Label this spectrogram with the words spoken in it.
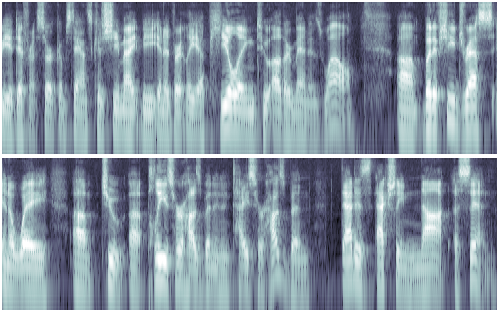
be a different circumstance because she might be inadvertently appealing to other men as well. Um, but if she dressed in a way um, to uh, please her husband and entice her husband, that is actually not a sin.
